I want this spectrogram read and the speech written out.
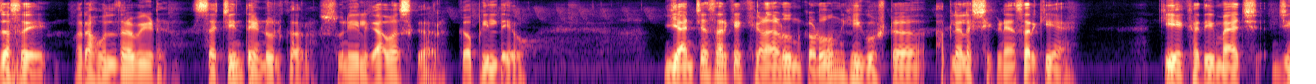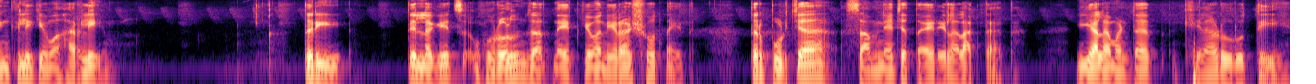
जसे राहुल द्रविड सचिन तेंडुलकर सुनील गावस्कर कपिल देव यांच्यासारख्या खेळाडूंकडून ही गोष्ट आपल्याला शिकण्यासारखी आहे की एखादी मॅच जिंकली किंवा हरली तरी ते लगेच हुरळून जात नाहीत किंवा निराश होत नाहीत. तर पुढच्या सामन्याच्या तयारीला लागतात. याला म्हणतात खेळाडू वृत्ती.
